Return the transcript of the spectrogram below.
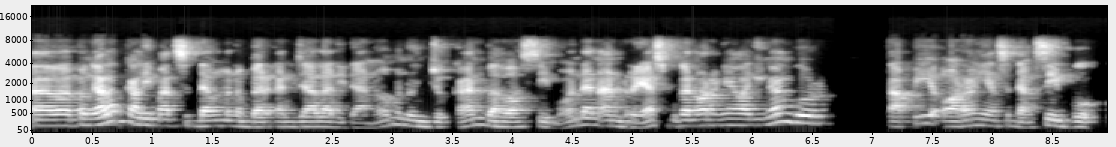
Uh, penggalan kalimat sedang menebarkan jala di danau menunjukkan bahwa Simon dan Andreas bukan orang yang lagi nganggur, tapi orang yang sedang sibuk.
